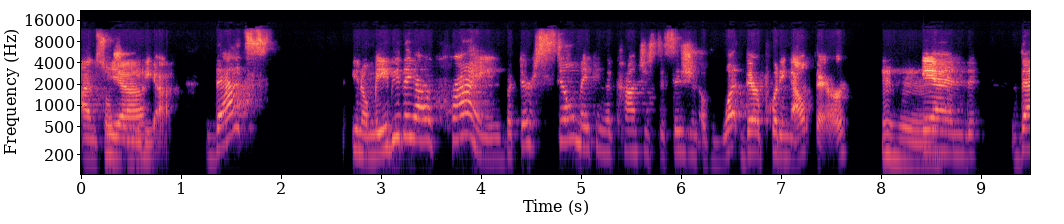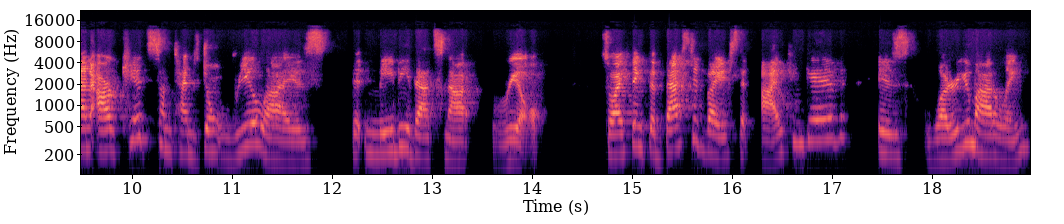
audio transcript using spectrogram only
on social yeah. media, that's you know, maybe they are crying, but they're still making a conscious decision of what they're putting out there. Mm-hmm. And then our kids sometimes don't realize that maybe that's not real. So I think the best advice that I can give is what are you modeling?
